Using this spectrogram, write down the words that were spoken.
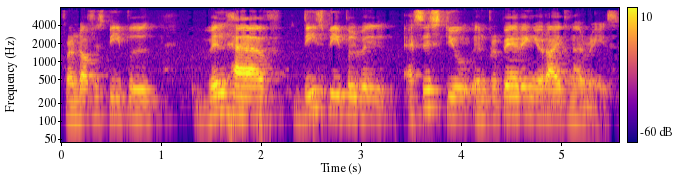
front office people will have these people will assist you in preparing your itineraries.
